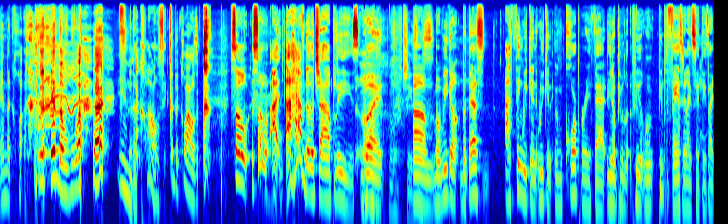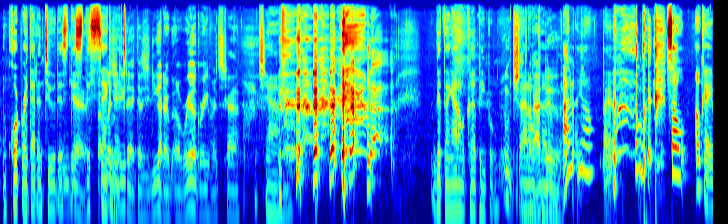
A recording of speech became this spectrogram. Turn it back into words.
In the closet. in the what? in the closet. In the closet. So, so I, I have another child, please, but Oh, Jesus. um, but we go, but that's I think we can we can incorporate that. You know, people people when people fancy like to say things like incorporate that into this this, this segment. let you do that because you got a, a real grievance, child. Child. Good thing I don't cut people. Mm, child, I don't I cut do. I you know. So okay.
